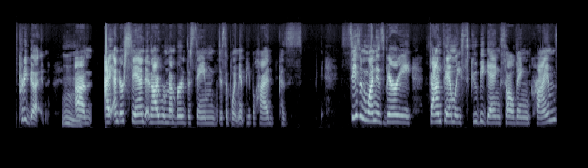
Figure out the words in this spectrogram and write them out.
pretty good. Mm. Um, I understand and I remember the same disappointment people had because season one is very found family Scooby Gang solving crimes,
